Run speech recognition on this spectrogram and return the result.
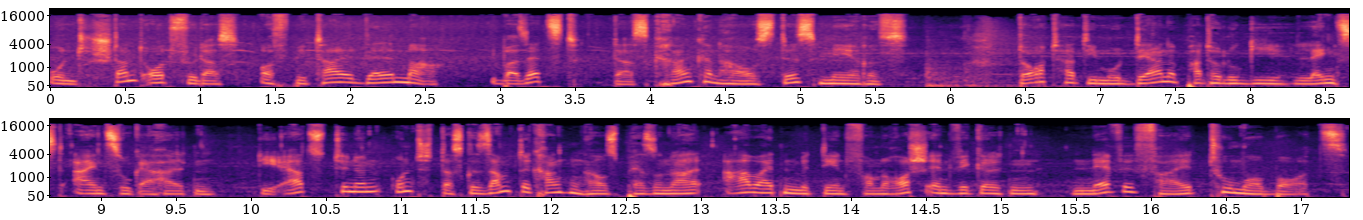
und Standort für das Hospital del Mar, übersetzt das Krankenhaus des Meeres. Dort hat die moderne Pathologie längst Einzug erhalten. Die Ärztinnen und das gesamte Krankenhauspersonal arbeiten mit den von Roche entwickelten Nevified Tumor Boards.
